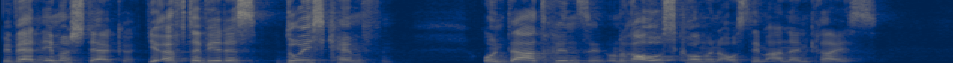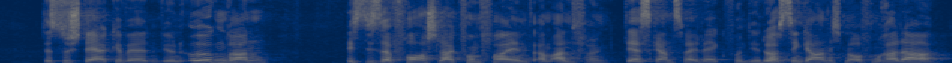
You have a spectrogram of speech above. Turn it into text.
Wir werden immer stärker. Je öfter wir das durchkämpfen und da drin sind und rauskommen aus dem anderen Kreis, desto stärker werden wir. Und irgendwann ist dieser Vorschlag vom Feind am Anfang, der ist ganz weit weg von dir. Du hast ihn gar nicht mehr auf dem Radar.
